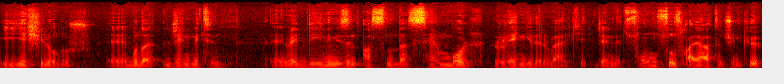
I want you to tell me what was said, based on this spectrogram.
Yeşil olur. E, bu da cennetin e, ve dinimizin aslında sembol rengidir belki cennet. Sonsuz hayatı çünkü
